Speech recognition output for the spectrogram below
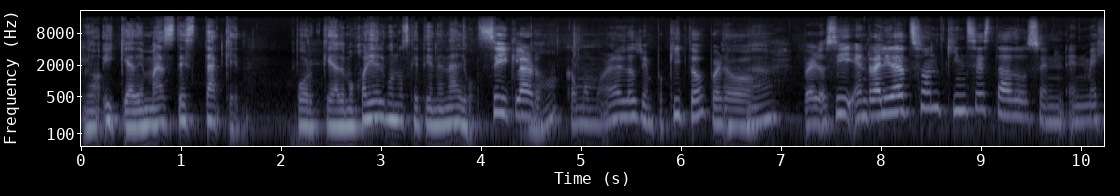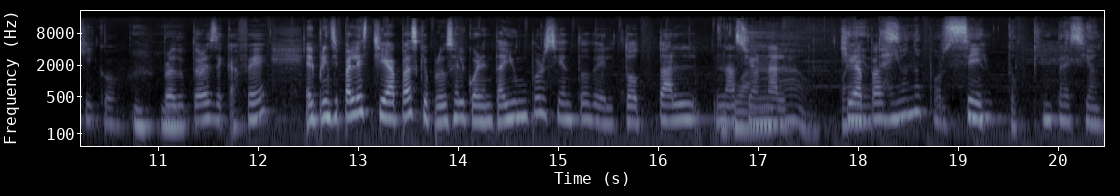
¿no? Y que además destaquen porque a lo mejor hay algunos que tienen algo. Sí, claro, como Morelos, bien poquito, pero, pero sí, en realidad son 15 estados en, México productores de café. El principal es Chiapas, que produce el 41% del total nacional. Chiapas. 41%, sí. qué impresión.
